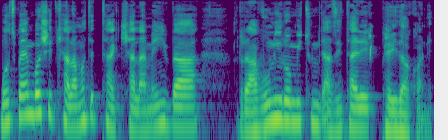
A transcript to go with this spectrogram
مطمئن باشید کلمات تک کلمه و روونی رو می‌تونید از این طریق پیدا کنید.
